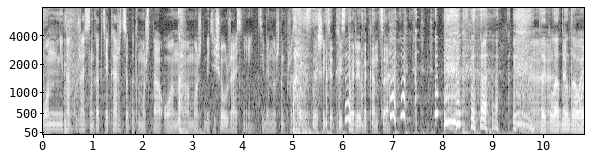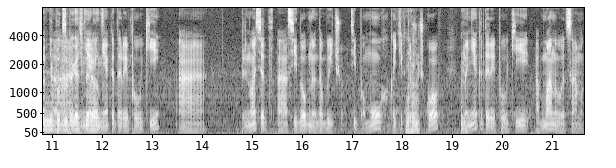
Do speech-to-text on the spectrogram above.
Он не так ужасен, как тебе кажется, потому что он э, может быть еще ужасней. Тебе нужно просто услышать эту историю до конца. Так, ладно, давай, не буду забегать вперед. Некоторые пауки а, приносят а, съедобную добычу, типа мух, каких-то жучков, но некоторые пауки обманывают самок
